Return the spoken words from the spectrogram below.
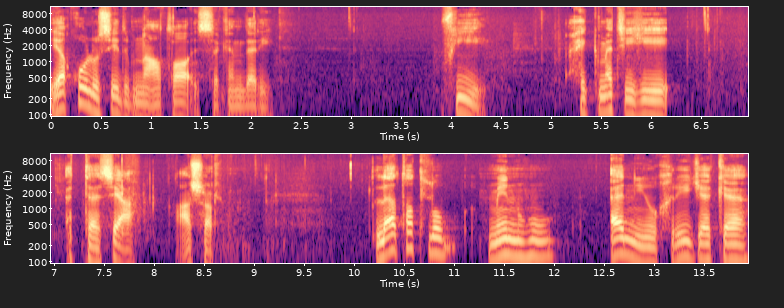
يقول سيد بن عطاء السكندري في حكمته التاسعة عشر. لا تطلب منه أن يخرجك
